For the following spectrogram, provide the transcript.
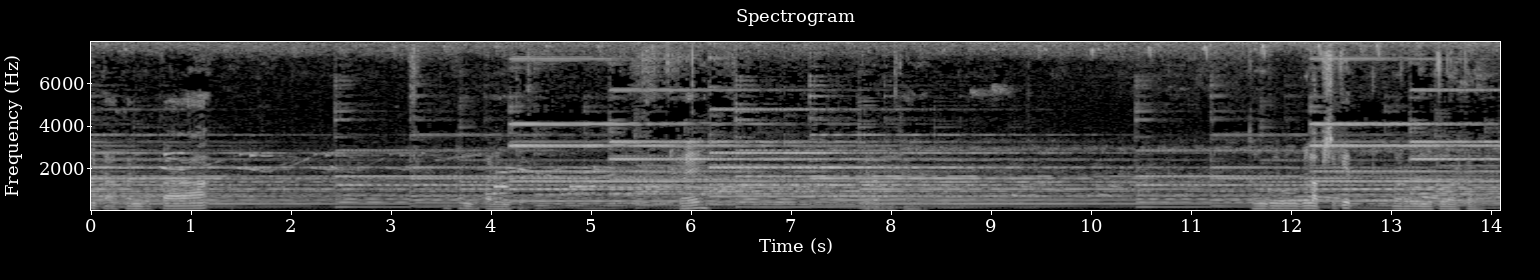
kita akan buka. Akan buka nanti. Oke. Kita buka. Tunggu gelap sedikit baru dikeluarkan.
